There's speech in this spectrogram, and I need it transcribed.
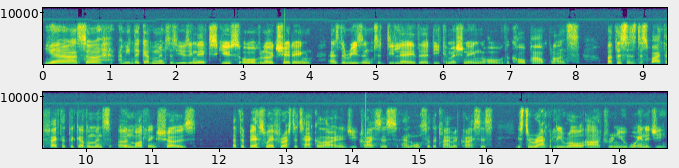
Yeah, so I mean, the government is using the excuse of load shedding as the reason to delay the decommissioning of the coal power plants. But this is despite the fact that the government's own modeling shows that the best way for us to tackle our energy crisis and also the climate crisis is to rapidly roll out renewable energy.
